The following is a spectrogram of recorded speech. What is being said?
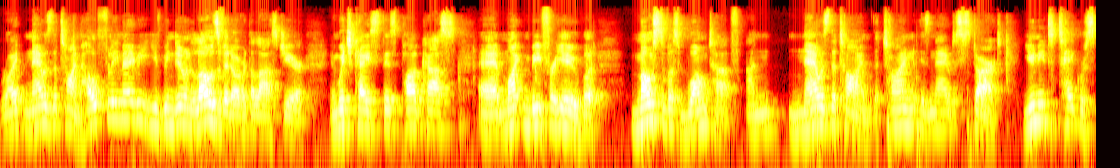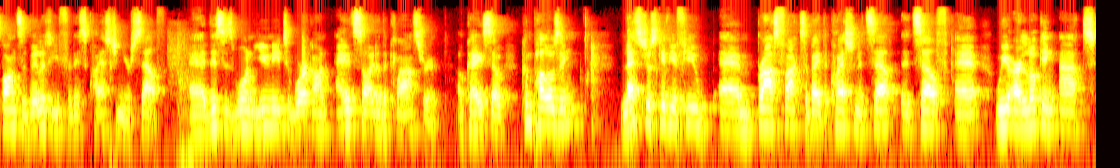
right? Now is the time. Hopefully, maybe you've been doing loads of it over the last year, in which case this podcast uh, mightn't be for you. But most of us won't have. And now is the time. The time is now to start. You need to take responsibility for this question yourself. Uh, this is one you need to work on outside of the classroom. Okay, so composing. Let's just give you a few um, brass facts about the question itself. Itself, uh, we are looking at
